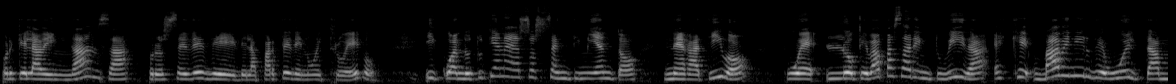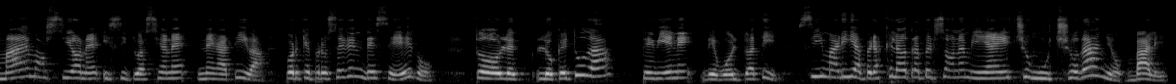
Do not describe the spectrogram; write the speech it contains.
Porque la venganza procede de, de la parte de nuestro ego. Y cuando tú tienes esos sentimientos negativos, pues lo que va a pasar en tu vida es que va a venir de vuelta más emociones y situaciones negativas, porque proceden de ese ego. Todo lo, que tú das te viene devuelto a ti. Sí, María, pero es que la otra persona me ha hecho mucho daño. Vale,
